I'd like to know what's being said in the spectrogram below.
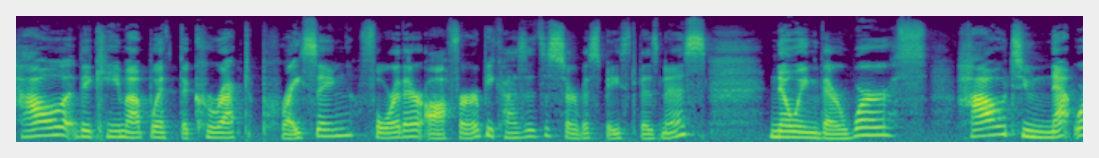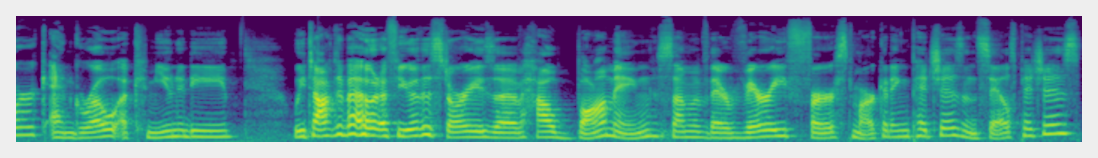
how they came up with the correct pricing for their offer because it's a service based business, knowing their worth, how to network and grow a community. We talked about a few of the stories of how bombing some of their very first marketing pitches and sales pitches,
